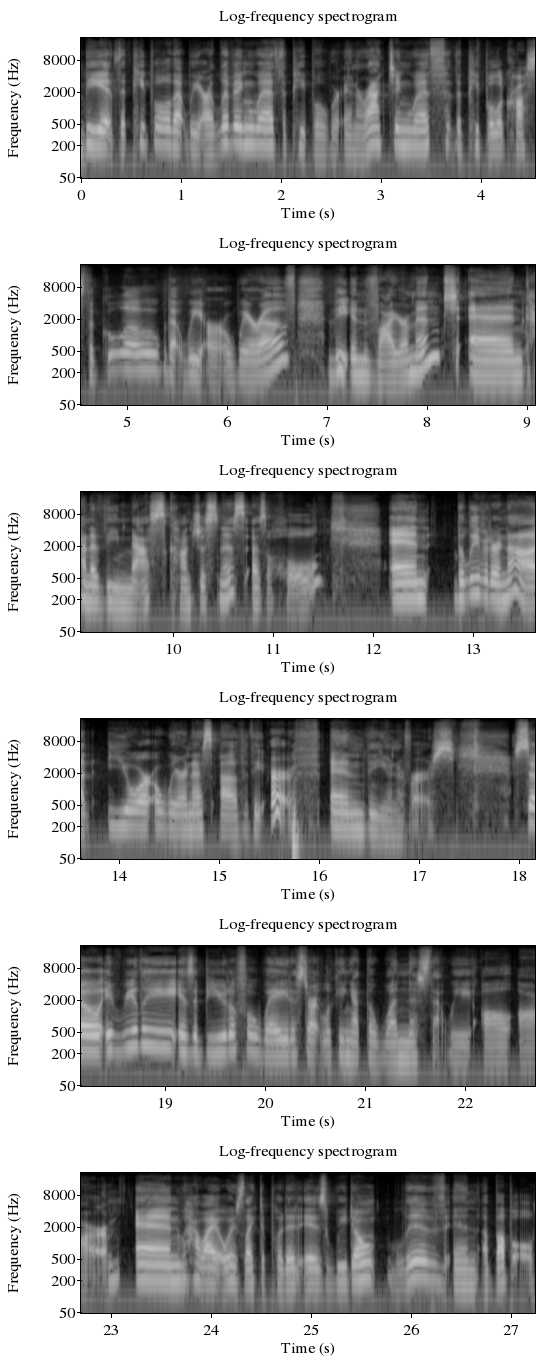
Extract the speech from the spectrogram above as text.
be it the people that we are living with, the people we're interacting with, the people across the globe that we are aware of, the environment, and kind of the mass consciousness as a whole. And believe it or not, your awareness of the earth and the universe. So it really is a beautiful way to start looking at the oneness that we all are. And how I always like to put it is we don't live in a bubble.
